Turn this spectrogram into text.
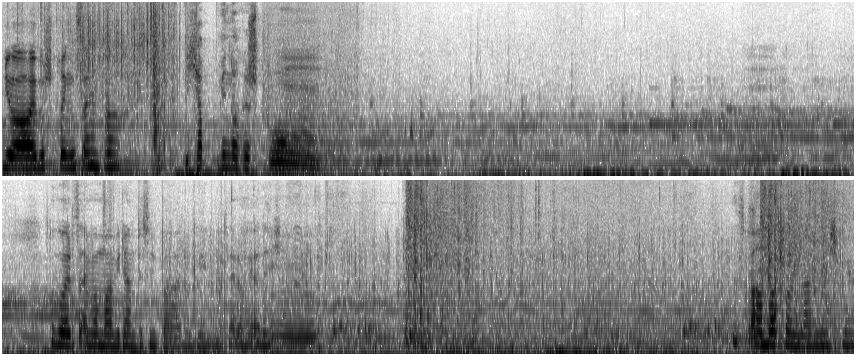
Ja, überspring's einfach. Ich hab wieder gesprungen. Du wolltest einfach mal wieder ein bisschen baden gehen, sei doch ehrlich. Hm. Das waren wir schon lange nicht mehr.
